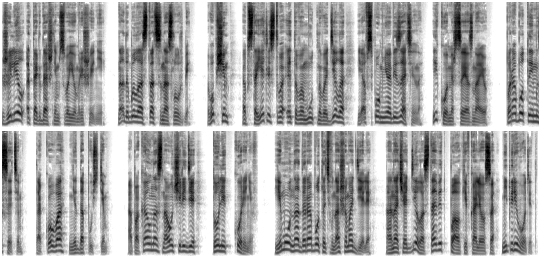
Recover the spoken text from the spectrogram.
жалел о тогдашнем своем решении. Надо было остаться на службе. В общем, обстоятельства этого мутного дела я вспомню обязательно. И коммерса я знаю. Поработаем и с этим. Такого не допустим. А пока у нас на очереди Толик Коренев. Ему надо работать в нашем отделе, а начать дело ставит палки в колеса, не переводит.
